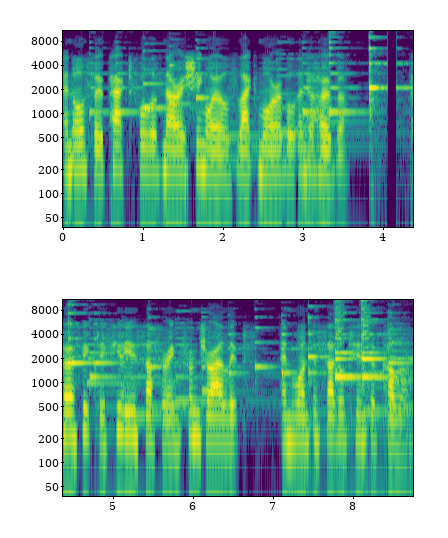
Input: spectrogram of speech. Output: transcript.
and also packed full of nourishing oils like Morable and jojoba. Perfect if you're suffering from dry lips and want a subtle tint of color.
